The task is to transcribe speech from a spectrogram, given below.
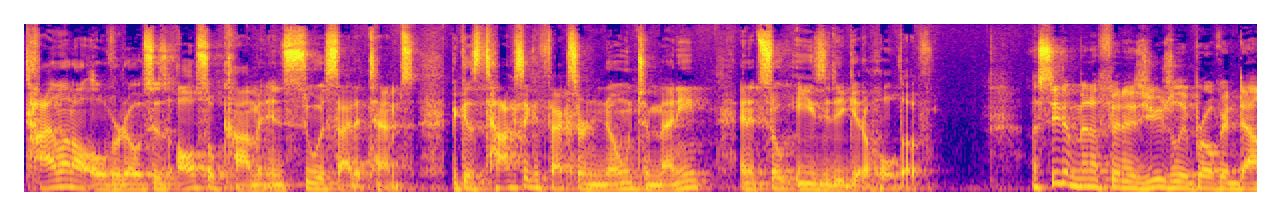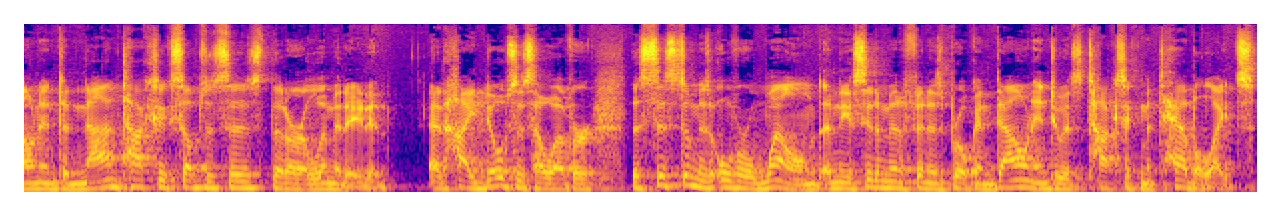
Tylenol overdose is also common in suicide attempts because toxic effects are known to many and it's so easy to get a hold of. Acetaminophen is usually broken down into non toxic substances that are eliminated. At high doses, however, the system is overwhelmed and the acetaminophen is broken down into its toxic metabolites,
